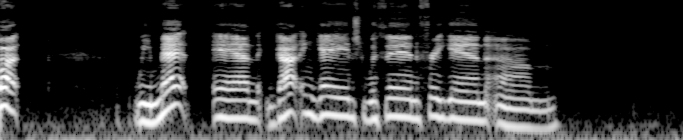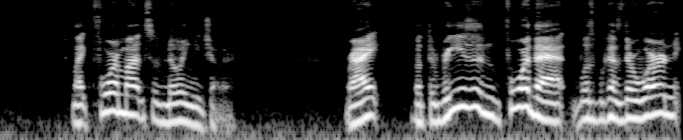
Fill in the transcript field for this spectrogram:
But we met and got engaged within freaking, um, like four months of knowing each other, right? But the reason for that was because there weren't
